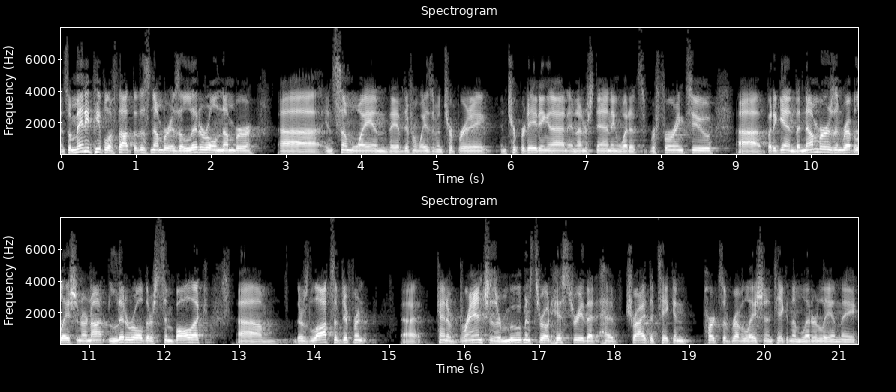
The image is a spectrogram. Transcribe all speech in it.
And so many people have thought that this number is a literal number uh, in some way, and they have different ways of interpreting, interpreting that and understanding what it's referring to. Uh, but again, the numbers in Revelation are not literal, they're symbolic. Um, there's lots of different uh, kind of branches or movements throughout history that have tried to take in parts of Revelation and taken them literally, and they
